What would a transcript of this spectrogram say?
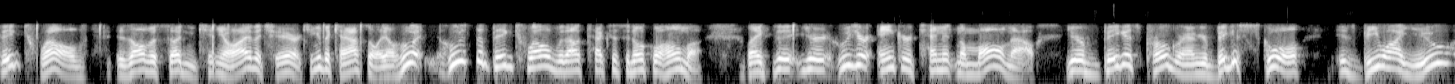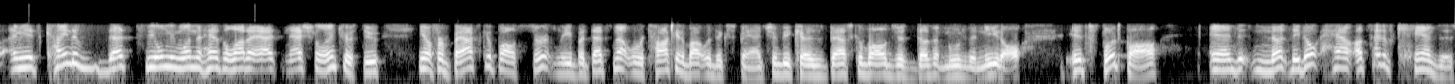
Big 12 is all of a sudden, you know, I have a chair, king of the castle. You know, who who's the Big 12 without Texas and Oklahoma? Like the your who's your anchor tenant in the mall now? Your biggest program, your biggest school is BYU. I mean, it's kind of that's the only one that has a lot of national interest. Do you know for basketball certainly, but that's not what we're talking about with expansion because basketball just doesn't move the needle. It's football and they don't have outside of Kansas.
